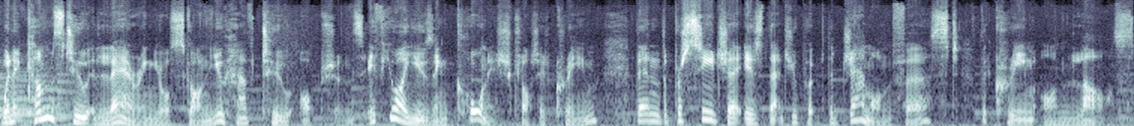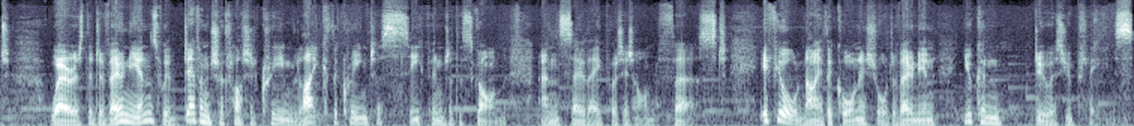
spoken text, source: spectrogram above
When it comes to layering your scone, you have two options. If you are using Cornish clotted cream, then the procedure is that you put the jam on first, the cream on last whereas the Devonians with Devonshire clotted cream like the cream to seep into the scone, and so they put it on first. If you're neither Cornish or Devonian, you can do as you please,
